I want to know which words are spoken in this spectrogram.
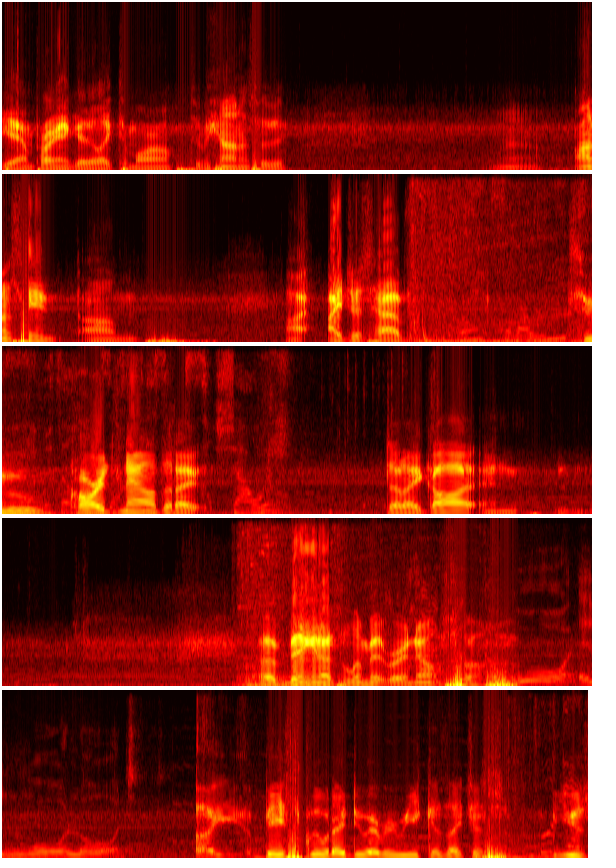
Yeah, I'm probably gonna get it like tomorrow, to be honest with you. Yeah. Honestly, um, I I just have two cards now that I that I got, and I'm banging at the limit right now. So War in Warlord. I basically what I do every week is I just use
